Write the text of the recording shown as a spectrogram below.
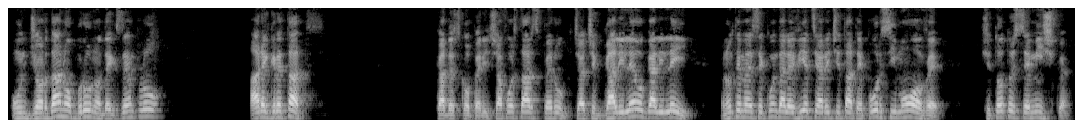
un Giordano Bruno, de exemplu, a regretat ca descoperit și a fost ars pe rug. Ceea ce Galileo Galilei în ultimele secunde ale vieții a recitate pur si move și totuși se mișcă.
